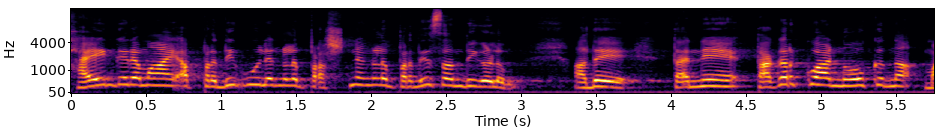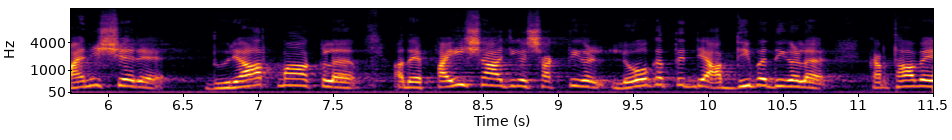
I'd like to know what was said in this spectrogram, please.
ഭയങ്കരമായ പ്രതികൂലങ്ങളും പ്രശ്നങ്ങളും പ്രതിസന്ധികളും അതെ തന്നെ തകർക്കുവാൻ നോക്കുന്ന മനുഷ്യര് ദുരാത്മാക്കൾ അതെ പൈശാചിക ശക്തികൾ ലോകത്തിന്റെ അധിപതികൾ കർത്താവെ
